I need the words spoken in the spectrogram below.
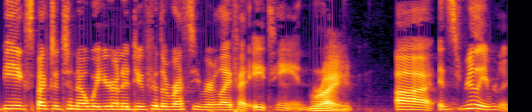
be expected to know what you're going to do for the rest of your life at 18. Right. Uh, it's really, really,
